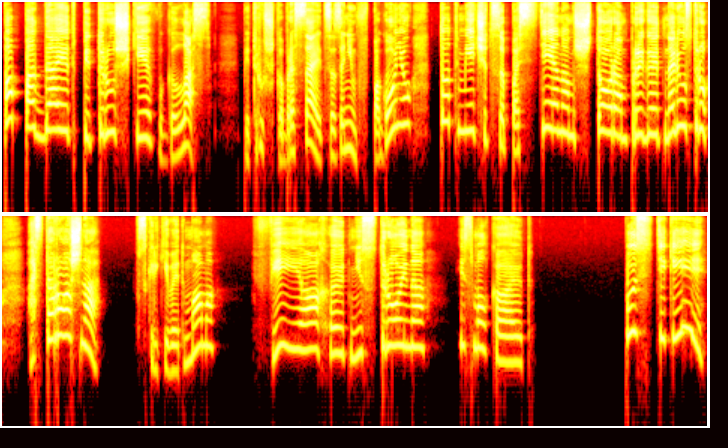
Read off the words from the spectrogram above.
попадает Петрушке в глаз. Петрушка бросается за ним в погоню, тот мечется по стенам, шторам, прыгает на люстру. «Осторожно!» — вскрикивает мама. Феи ахают нестройно и смолкают. «Пустяки!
